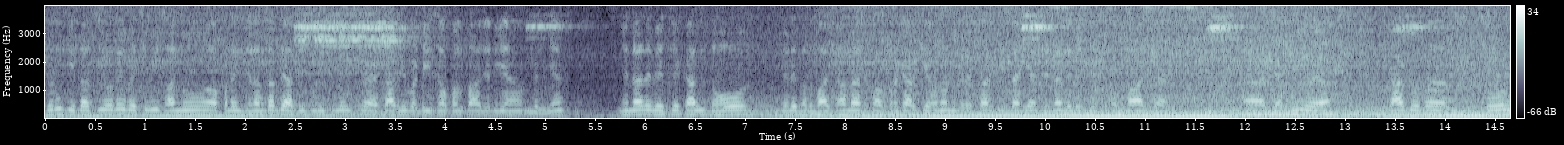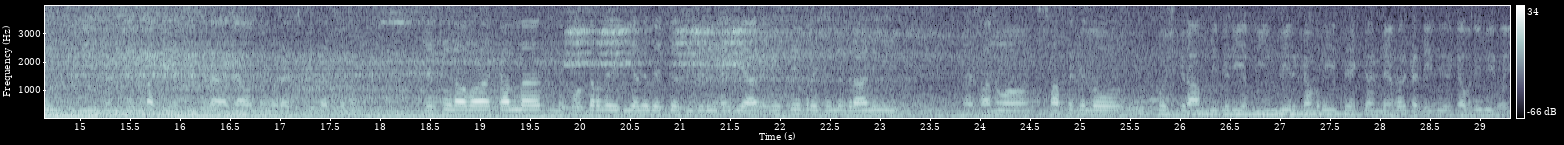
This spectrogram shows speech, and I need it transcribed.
ਸ਼ੁਰੂ ਕੀਤਾ ਸੀ, ਉਹਦੇ ਵਿੱਚ ਵੀ ਸਾਨੂੰ ਆਪਣੇ ਜਲੰਧਰ ਦਿਹਾਤੀ ਪੁਲਿਸ ਨੂੰ ਕਾਫੀ ਵੱਡੀ ਸਫਲਤਾ ਜਿਹੜੀਆਂ ਮਿਲੀਆਂ, ਜਿਨ੍ਹਾਂ ਦੇ ਵਿੱਚ ਕੱਲ ਦੋ ਜਿਹੜੇ ਬਦਮਾਸ਼ਾਂ ਦਾ ਐਨਕਾਊਂਟਰ ਕਰਕੇ ਉਹਨਾਂ ਨੂੰ ਗ੍ਰਿਫਤਾਰ ਕੀਤਾ ਗਿਆ, ਜਿਨ੍ਹਾਂ ਦੇ ਵਿੱਚ ਇੱਕ ਬਦਮਾਸ਼ ਜ਼ਖਮੀ ਹੋਇਆ। ਸ਼ਾਹਕੋਟ ਸੋਲ ਦੀ ਪਿੰਡ ਦੇ ਲਾਗੇ ਅਸੀਂ ਜਿਹੜਾ ਹੈਗਾ ਉਹਨੂੰ ਅਰੈਸਟ ਕੀਤਾ ਸੀ ਉਹਨਾਂ ਇਸ ਤੋਂ ਇਲਾਵਾ ਕੱਲ ਨਕੋਦਰ ਦੇ ਏਰੀਆ ਦੇ ਵਿੱਚ ਅਸੀਂ ਜਿਹੜੀ ਹੈਗੀ ਆ, ਇਸੇ ਆਪਰੇਸ਼ਨ ਦੇ ਦੌਰਾਨ ਹੀ ਸਾਨੂੰ 7 ਕਿਲੋ ਕੁਛ ਗ੍ਰਾਮ ਦੀ ਜਿਹੜੀ ਅਫੀਮ ਦੀ ਰਿਕਵਰੀ ਤੇ ਇੱਕ ਅੰਡੇਵਰ ਗੱਡੀ ਦੀ ਰਿਕਵਰੀ ਵੀ ਹੋਈ।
